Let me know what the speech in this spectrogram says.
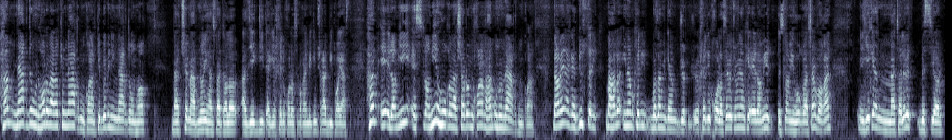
هم نقد اونها رو براتون نقد می‌کنم که ببینیم نقد اونها بر چه مبنایی هست و حالا از یک دید اگه خیلی خلاصه بخوایم بگیم چقدر بیپای است. هم اعلامیه اسلامی حقوق بشر رو می‌خونم و هم اونو نقد می‌کنم. بنابراین اگر دوست دارین و حالا اینم خیلی بازم میگم خیلی خلاصه بهتون میگم که اعلامیه اسلامی حقوق بشر واقعا یکی از مطالب بسیار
